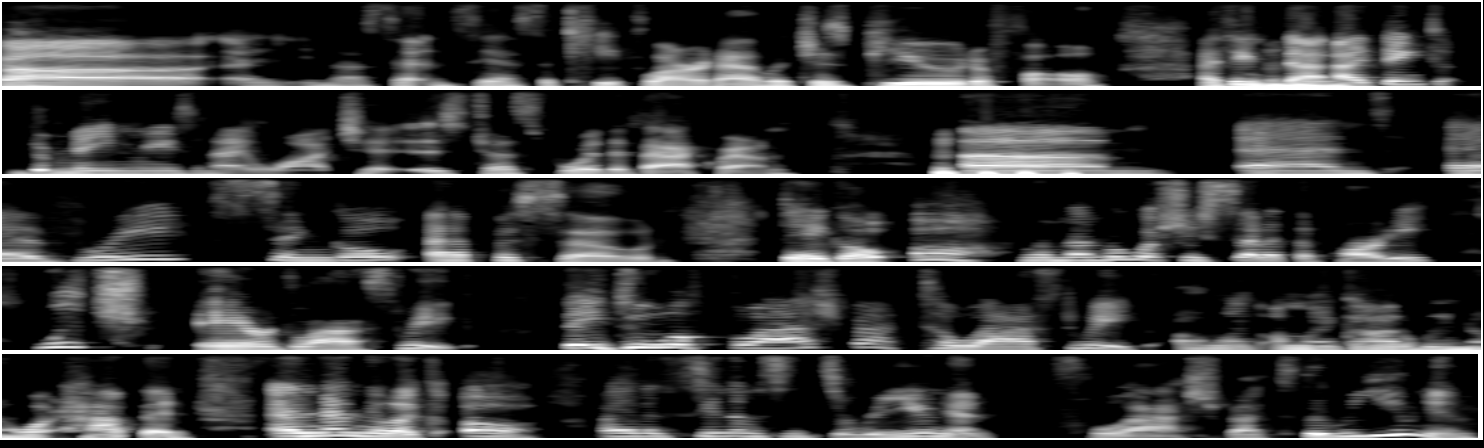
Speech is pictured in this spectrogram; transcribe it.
Uh, you know, set in Siesta Key, Florida, which is beautiful. I think that Mhm. I think the main reason I watch it is just for the background. Um, and every single episode, they go, "Oh, remember what she said at the party?" Which aired last week. They do a flashback to last week. I'm like, "Oh my god, we know what happened." And then they're like, "Oh, I haven't seen them since the reunion." Flashback to the reunion.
